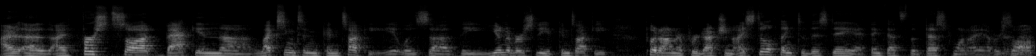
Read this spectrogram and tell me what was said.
I, uh, I first saw it back in uh, Lexington, Kentucky. It was uh, the University of Kentucky put on a production. I still think to this day, I think that's the best one I ever saw.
